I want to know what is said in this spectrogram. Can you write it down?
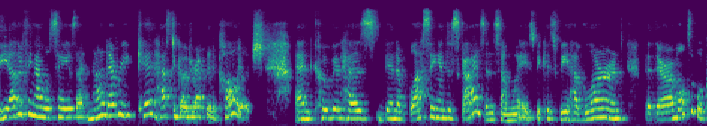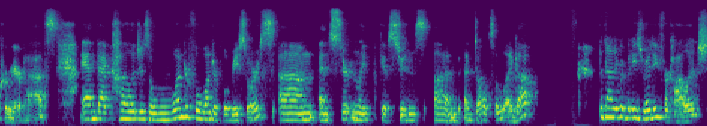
The other thing I will say is that not every kid has to go directly to college. And COVID has been a blessing in disguise in some ways because we have learned that there are multiple career paths and that college is a wonderful, wonderful resource um, and certainly gives students and um, adults a leg up but not everybody's ready for college.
